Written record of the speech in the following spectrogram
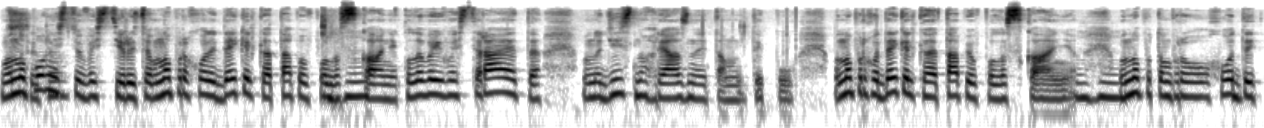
Воно все, повністю вистірується, воно проходить декілька етапів полоскання. Коли ви його стираєте, воно дійсно грязний там типу. Воно проходить декілька етапів полоскання. Воно потім проходить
